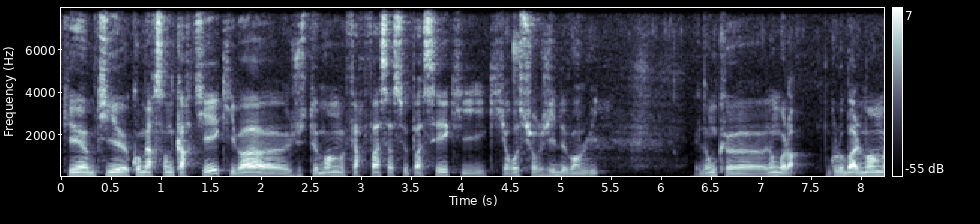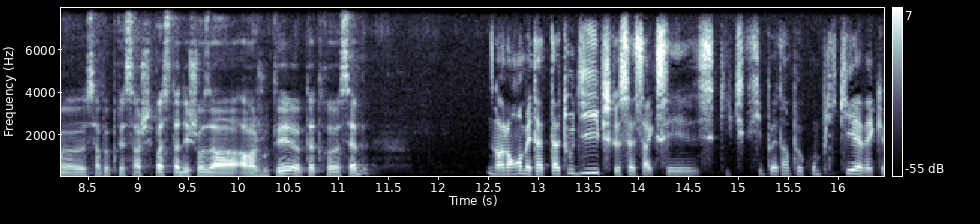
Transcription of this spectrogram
qui est un petit euh, commerçant de quartier qui va euh, justement faire face à ce passé qui, ressurgit devant lui. Et donc, euh, donc voilà, globalement c'est à peu près ça. Je sais pas si tu as des choses à, rajouter, peut-être Seb? Non, non, mais tu as, tout dit, puisque c'est ça que c'est ce qui, peut être un peu compliqué avec,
